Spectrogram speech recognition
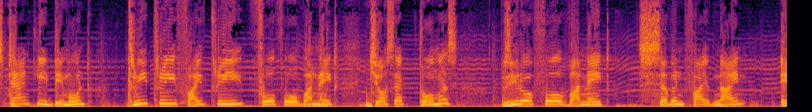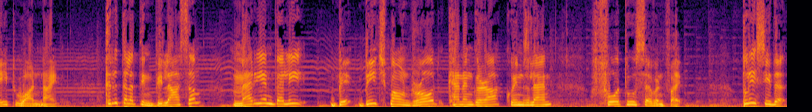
Stanley Desmond three three five three four four one eight Joseph Thomas zero four one eight seven five nine eight one nine திருத்தலத்தின் விலாசம் Marian Valley Beach Mount Road Canungra Queensland four two seven five Please see the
